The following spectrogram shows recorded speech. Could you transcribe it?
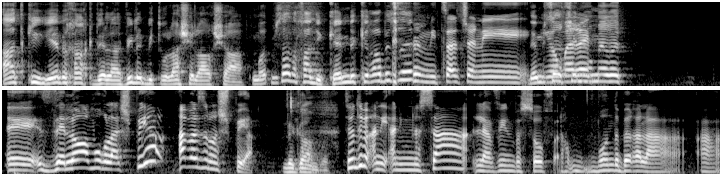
עד כי יהיה בכך כדי להביא לביטולה של ההרשעה. זאת אומרת, מצד אחד היא כן מכירה בזה. מצד שני, היא אומרת... שני אומרת... אה, זה לא אמור להשפיע, אבל זה משפיע. לגמרי. אתם יודעים, אני, אני מנסה להבין בסוף, בואו נדבר על ה, ה,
